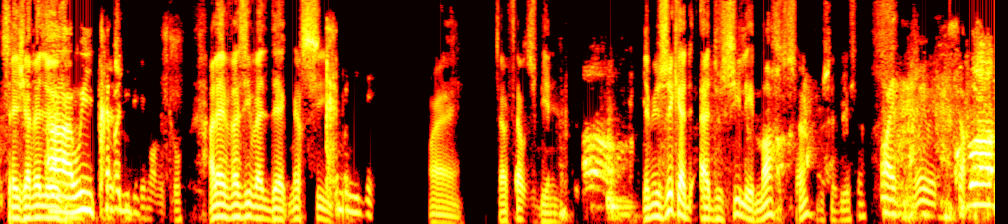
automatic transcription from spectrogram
J'avais le. Ah oui, très bonne idée. mon micro. Allez, vas-y, Valdec. Merci. Très bonne idée. Ouais. Ça va faire du bien. La musique ad- adoucit les morses, hein? Vous saviez ça? Ouais, oui, oui, doit,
